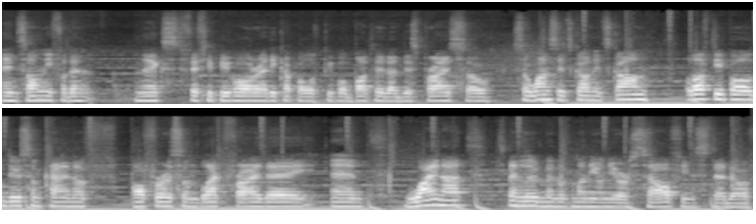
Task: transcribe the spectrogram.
and it's only for the next 50 people already couple of people bought it at this price so so once it's gone it's gone. A lot of people do some kind of offers on black friday and why not spend a little bit of money on yourself instead of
